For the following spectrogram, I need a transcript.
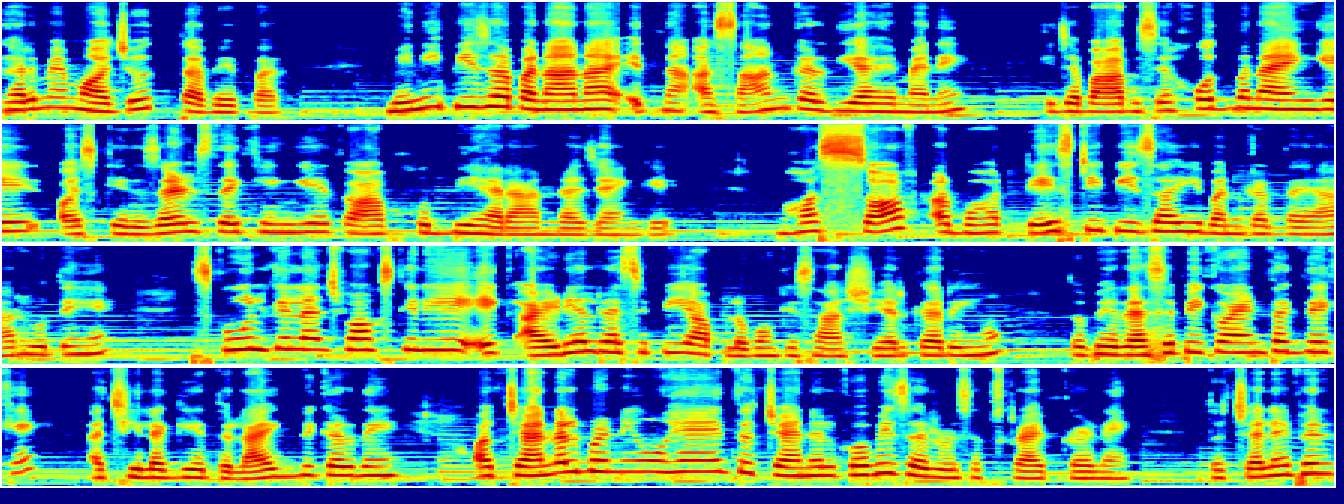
घर में मौजूद तवे पर। मिनी पिज़्ज़ा बनाना इतना आसान कर दिया है मैंने कि जब आप इसे ख़ुद बनाएँगे और इसके रिज़ल्ट देखेंगे तो आप ख़ुद भी हैरान रह जाएँगे। बहुत सॉफ्ट और बहुत टेस्टी पिज़्ज़ा ये बनकर तैयार होते हैं। स्कूल के लंच बॉक्स के लिए एक आइडियल रेसिपी आप लोगों के साथ शेयर कर रही हूँ। तो फिर रेसिपी को एंड तक देखें। अच्छी लगे तो लाइक भी कर दें। और चैनल पर न्यू हैं तो चैनल को भी ज़रूर सब्सक्राइब कर लें। तो चलें फिर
